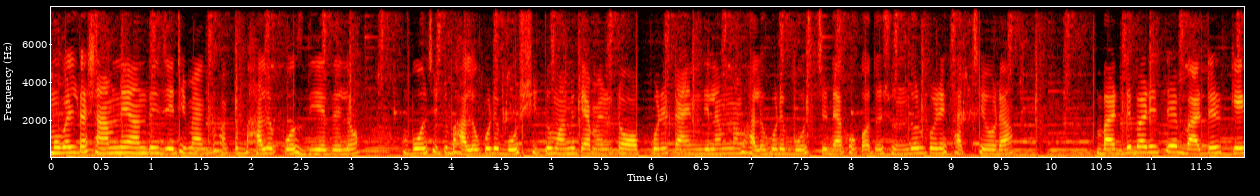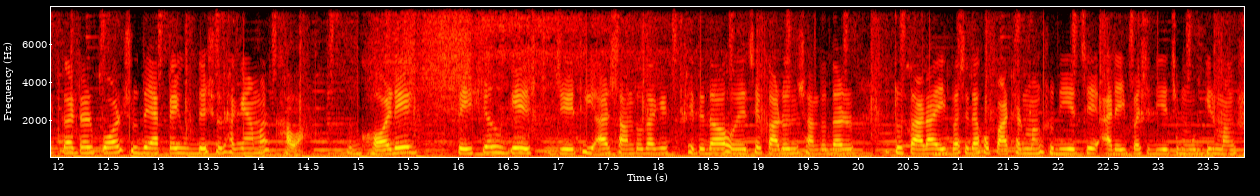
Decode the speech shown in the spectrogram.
মোবাইলটা সামনে আনতে জেঠিমা একদম একটা ভালো পোজ দিয়ে দিল। বলছে, একটু ভালো করে বসছি তো, আমি ক্যামেরাটা অফ করে টাইম দিলাম না, ভালো করে বসছে। দেখো কত সুন্দর করে খাচ্ছে ওরা। বার্থডে বাড়িতে বার্থডের কেক কাটার পর শুধু একটাই উদ্দেশ্য থাকে আমার খাওয়া। ঘরে স্পেশাল গেস্ট জেঠি আর শান্তদাকে খেতে দেওয়া হয়েছে। কারণ শান্তদার একটু তারা এই পাশে দেখো পাঠার মাংস দিয়েছে আর এই পাশে দিয়েছে মুরগির মাংস।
